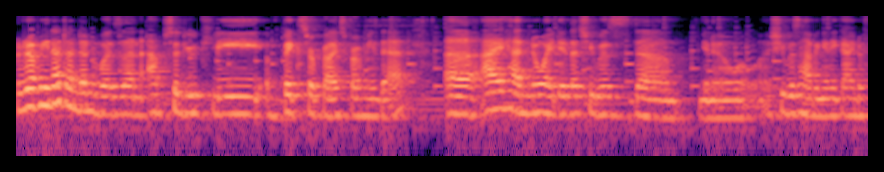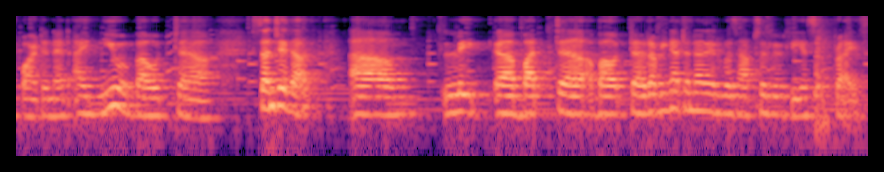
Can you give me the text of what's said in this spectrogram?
Raveena Tandon was an absolutely big surprise for me there. Uh, I had no idea that she was the, you know, she was having any kind of part in it. I knew about uh, Sanjay Dutt, um, like, uh, but uh, about uh, Raveena Tandon, it was absolutely a surprise.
